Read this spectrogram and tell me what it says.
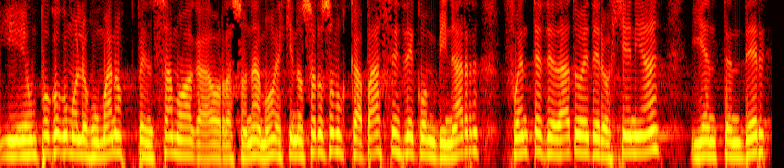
y es un poco como los humanos pensamos acá o razonamos, es que nosotros somos capaces de combinar fuentes de datos heterogéneas y entender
